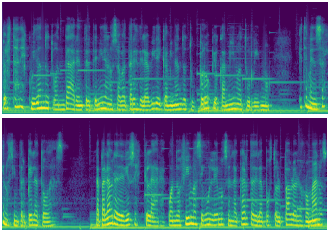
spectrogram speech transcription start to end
pero estás descuidando tu andar, entretenida en los avatares de la vida y caminando tu propio camino a tu ritmo. Este mensaje nos interpela a todas. La palabra de Dios es clara cuando afirma, según leemos en la carta del apóstol Pablo a los Romanos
